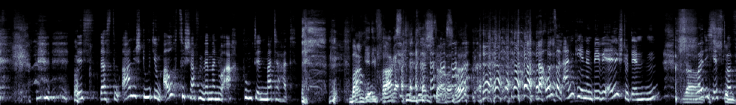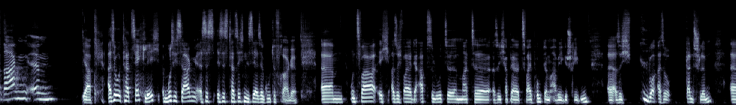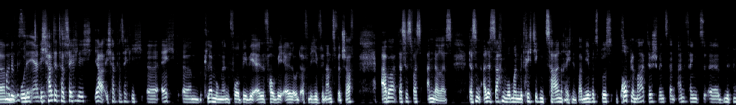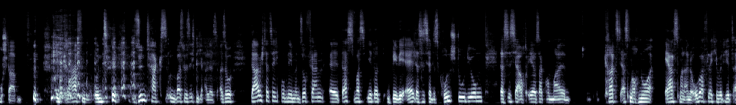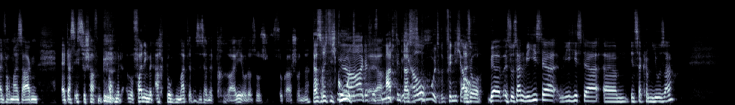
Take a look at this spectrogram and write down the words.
ist das duale Studium auch zu schaffen, wenn man nur acht Punkte in Mathe hat? Warum geht die Frage fragst du mich das? Ne? Na, unseren angehenden BWL-Studenten Ja, wollte ich jetzt mal stimmt. fragen, ähm, Ja, also tatsächlich muss ich sagen, es ist, es ist tatsächlich eine sehr, sehr gute Frage. Ähm, und zwar, ich, also ich war ja der absolute Mathe, also ich habe ja zwei Punkte im Abi geschrieben. Äh, also ich über, also ganz schlimm. Ähm, Oh, bist so und ich hatte tatsächlich, ja, ich hatte tatsächlich äh, echt ähm, Beklemmungen vor BWL, VWL und öffentliche Finanzwirtschaft. Aber das ist was anderes. Das sind alles Sachen, wo man mit richtigen Zahlen rechnet. Bei mir wird's bloß problematisch, wenn es dann anfängt äh, mit Buchstaben und Graphen und Syntax und was weiß ich nicht alles. Also da habe ich tatsächlich Probleme. Insofern, äh, das, was ihr dort BWL, das ist ja das Grundstudium, das ist ja auch eher, sagen wir mal, kratzt erstmal auch nur erstmal an der Oberfläche, würde ich jetzt einfach mal sagen, äh, das ist zu schaffen. Auch mit, vor allen Dingen mit acht Punkten Mathe, das ist ja eine drei oder so sogar schon, ne? Das ist richtig gut. ja, das ist Ja. gut, finde das ich auch. ist gut, finde ich auch. Also, wer, Susanne, wie hieß der, wie hieß der ähm, Instagram-User?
